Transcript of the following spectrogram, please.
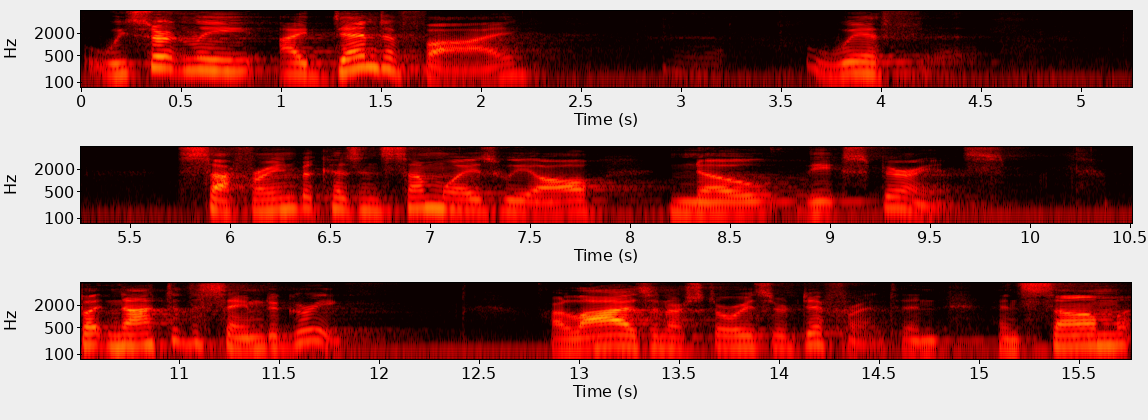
we certainly identify with suffering because, in some ways, we all know the experience, but not to the same degree. Our lives and our stories are different, and, and some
